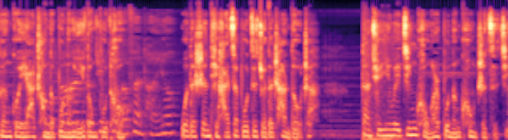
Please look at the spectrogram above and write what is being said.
跟鬼压床的不能移动不同我的身体还在不自觉地颤抖着，但却因为惊恐而不能控制自己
